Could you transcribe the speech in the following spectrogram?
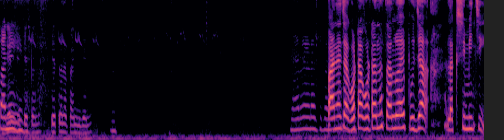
पाणी घे. देतो ना देतो ना पाणी देणं. नारळाचं पाणी. पाण्याच्या घोटा घोटानं चालू आहे पूजा लक्ष्मीची.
